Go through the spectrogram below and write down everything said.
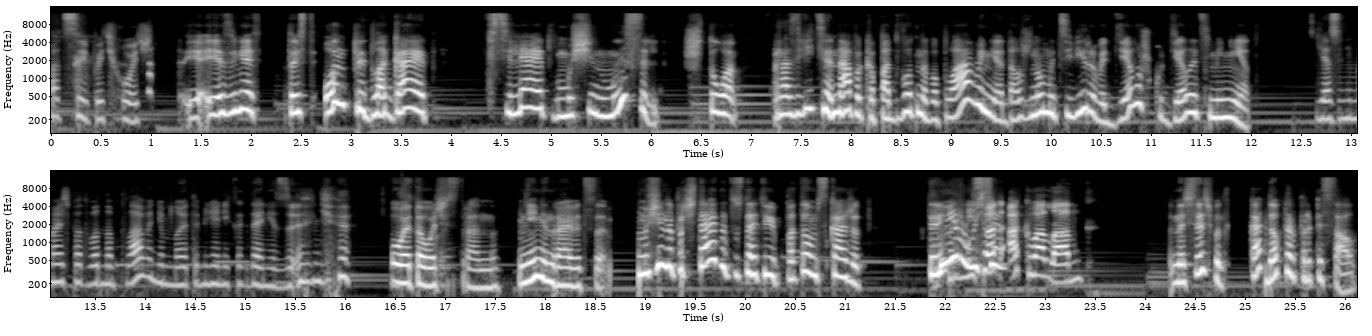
подсыпать хочет. Я, я извиняюсь, то есть он предлагает, вселяет в мужчин мысль, что развитие навыка подводного плавания должно мотивировать девушку делать минет. Я занимаюсь подводным плаванием, но это меня никогда не... О, это очень странно. Мне не нравится. Мужчина прочитает эту статью и потом скажет, тренируйся. Принесет акваланг. На следующий пункт. Как доктор прописал.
